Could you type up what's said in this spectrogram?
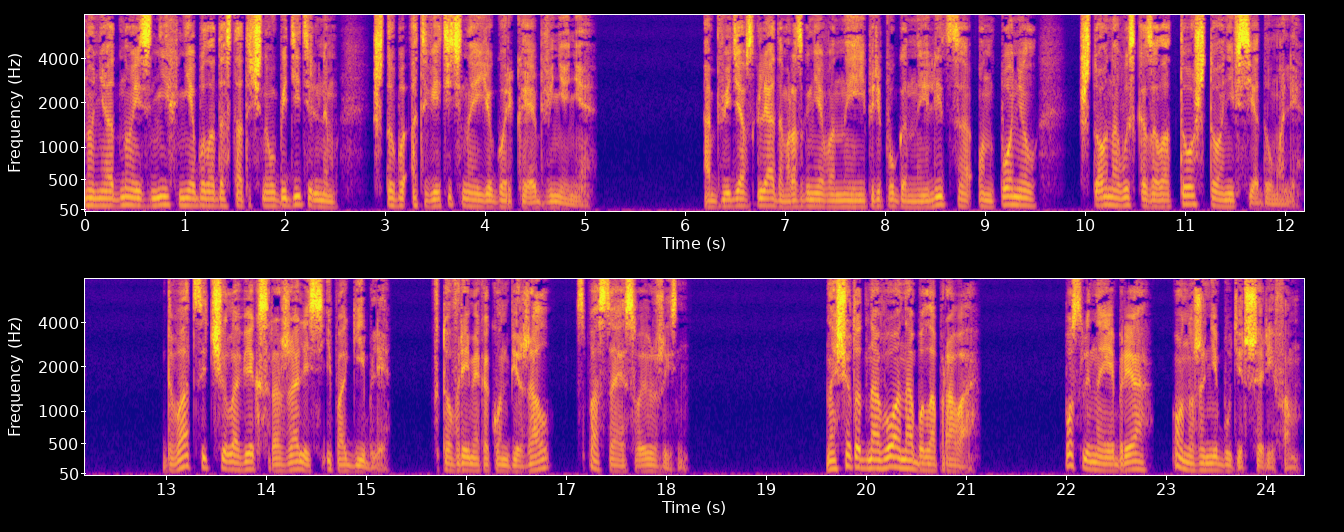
но ни одно из них не было достаточно убедительным, чтобы ответить на ее горькое обвинение. Обведя взглядом разгневанные и перепуганные лица, он понял, что она высказала то, что они все думали. Двадцать человек сражались и погибли, в то время как он бежал, спасая свою жизнь. Насчет одного она была права. После ноября он уже не будет шерифом.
